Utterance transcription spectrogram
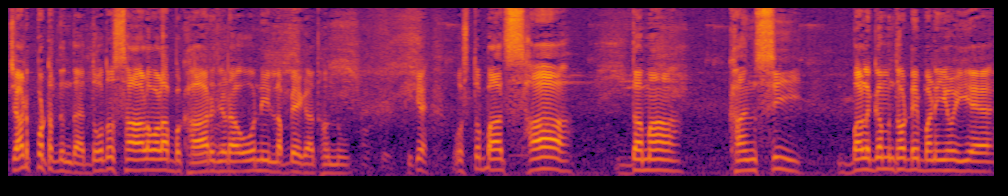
ਜੜ ਪੁੱਟ ਦਿੰਦਾ ਹੈ। ਦੋ ਦੋ ਸਾਲ ਵਾਲਾ ਬੁਖਾਰ ਜਿਹੜਾ ਉਹ ਨਹੀਂ ਲੱਭੇਗਾ ਤੁਹਾਨੂੰ। ਠੀਕ ਹੈ? ਉਸ ਤੋਂ ਬਾਅਦ ਸਾਹ ਦਮਾ ਖਾਂਸੀ ਬਲਗਮ ਤੁਹਾਡੇ ਬਣੀ ਹੋਈ ਹੈ।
